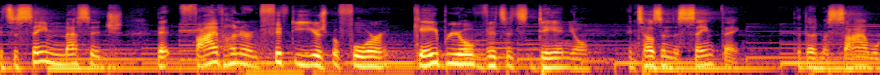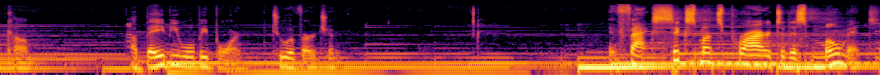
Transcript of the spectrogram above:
It's the same message that 550 years before, Gabriel visits Daniel and tells him the same thing that the Messiah will come. A baby will be born to a virgin. In fact, six months prior to this moment,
